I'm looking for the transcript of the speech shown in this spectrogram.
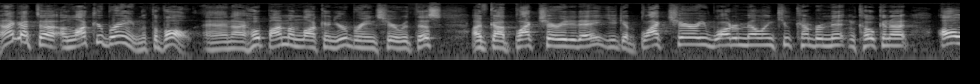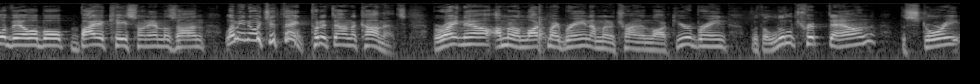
And I got to unlock your brain with the vault. And I hope I'm unlocking your brains here with this. I've got black cherry today. You get black cherry, watermelon, cucumber, mint, and coconut, all available. Buy a case on Amazon. Let me know what you think. Put it down in the comments. But right now, I'm going to unlock my brain. I'm going to try and unlock your brain with a little trip down the story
